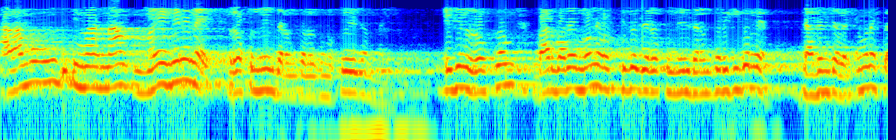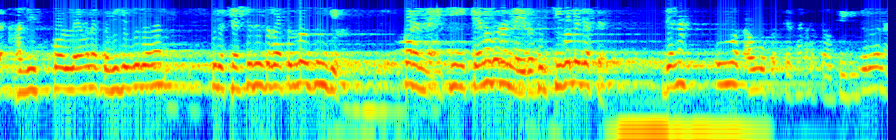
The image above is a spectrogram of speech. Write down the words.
আর আমুম্মত যদি মেনে নেয়, রসুল নির্ধারণ করার কোনো প্রয়োজন নাই। এই জন্য রসুল বারবার মনে হচ্ছিল যে রসুল নির্ধারণ করে কি করবেন? যাবেন যাবেন। এমন একটা হাদিস পড়লে এমন একটা বিষয় বুঝে যান কিন্তু শেষ পর্যন্ত রসুল বলছেন কি, করেন না কি কেন করেন নাই? রসুল কি বলে গেছে যে না উন্মত আবু করতে তাও কি করবে না?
